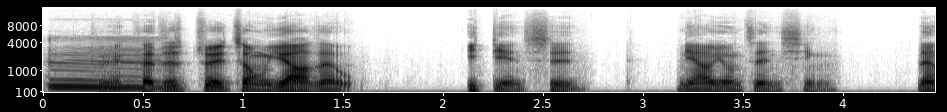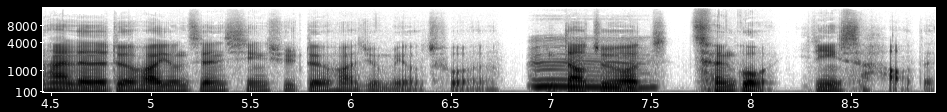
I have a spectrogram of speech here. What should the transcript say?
嗯，对，可是最重要的一点是你要用真心，人和人的对话用真心去对话就没有错了，你到最后成果一定是好的，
